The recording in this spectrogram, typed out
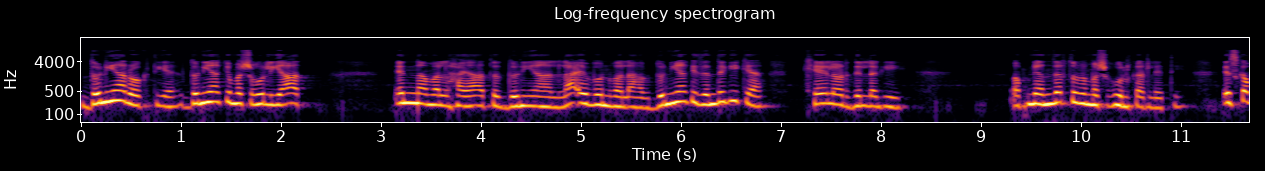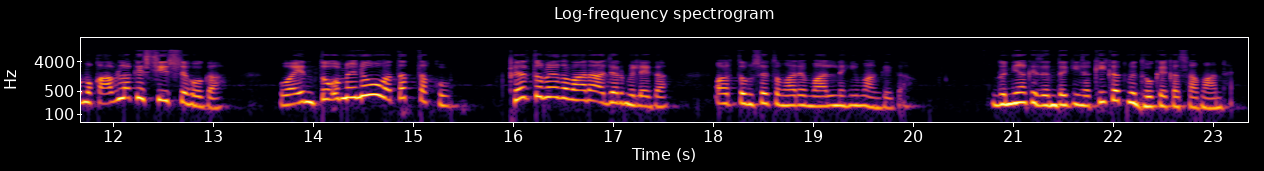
دنیا روکتی ہے، دنیا کی مشغولیات۔ ان نمل حیات دنیا لائبن و لہب۔ دنیا کی زندگی کیا؟ کھیل اور دل لگی۔ اپنے اندر تمہیں مشغول کر لیتی۔ اس کا مقابلہ کس چیز سے ہوگا؟ وہ ان تو مینو و تب پھر تمہیں تمہارا اجر ملے گا اور تم سے تمہارے مال نہیں مانگے گا۔ دنیا کی زندگی حقیقت میں دھوکے کا سامان ہے۔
